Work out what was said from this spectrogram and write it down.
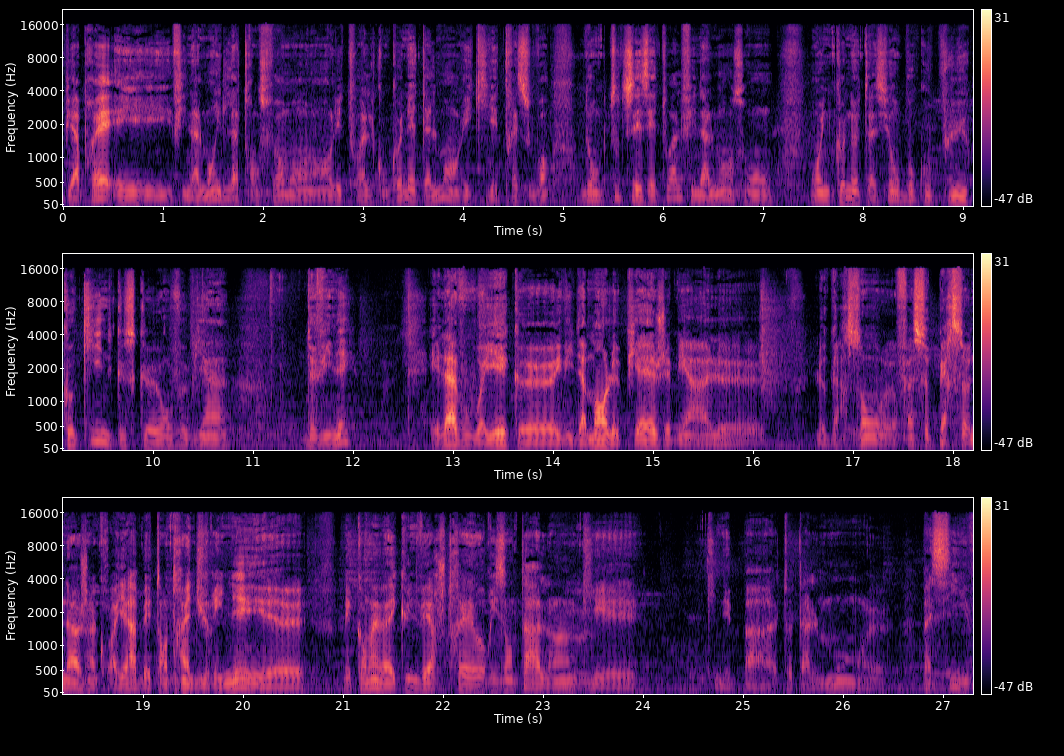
Puis après, et, finalement, il la transforme en, l'étoile qu'on connaît tellement, et qui est très souvent. Donc toutes ces étoiles, finalement, ont une connotation beaucoup plus coquine que ce qu'on veut bien deviner. Et là, vous voyez que, évidemment, le piège, eh bien, le, le garçon, euh, enfin ce personnage incroyable est en train d'uriner, euh, mais quand même avec une verge très horizontale, hein, qui est qui n'est pas totalement euh, passive.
